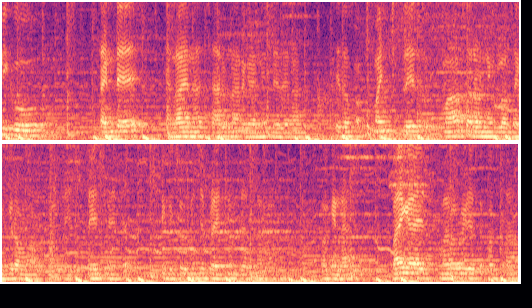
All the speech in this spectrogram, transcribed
మీకు సండే ఎలా అయినా చార్మినార్ కానీ లేదైనా ఏదో ఒక మంచి ప్లేస్ మా సరౌండింగ్లో దగ్గర ఉన్నటువంటి ప్లేస్ని అయితే మీకు చూపించే ప్రయత్నం చేస్తాను. ఓకేనా బాయ్ గాయస్ మరో వీడియోతో వస్తాం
